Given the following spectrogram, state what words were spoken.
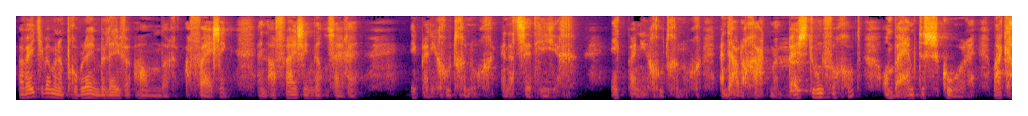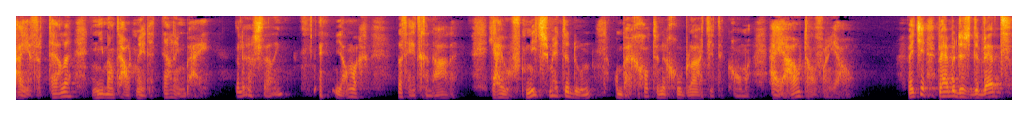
Maar weet je, we hebben een probleem, we leven onder afwijzing. En afwijzing wil zeggen, ik ben niet goed genoeg. En dat zit hier. Ik ben niet goed genoeg. En daardoor ga ik mijn best doen voor God om bij hem te scoren. Maar ik ga je vertellen, niemand houdt meer de telling bij. Teleurstelling? Jammer, dat heet genade. Jij hoeft niets meer te doen om bij God in een goed blaadje te komen. Hij houdt al van jou. Weet je, we hebben dus de wet,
